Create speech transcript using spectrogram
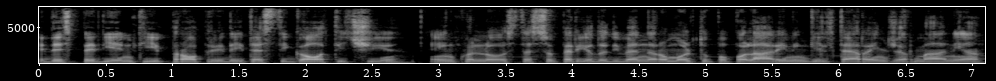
ed espedienti propri dei testi gotici e in quello stesso periodo divennero molto popolari in Inghilterra e in Germania.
